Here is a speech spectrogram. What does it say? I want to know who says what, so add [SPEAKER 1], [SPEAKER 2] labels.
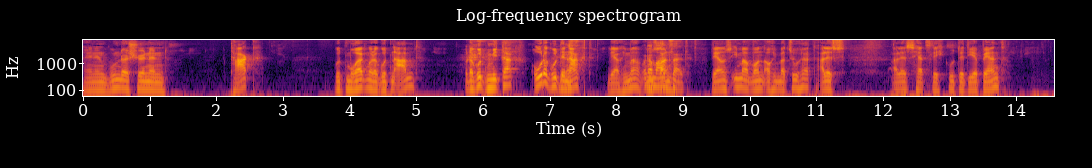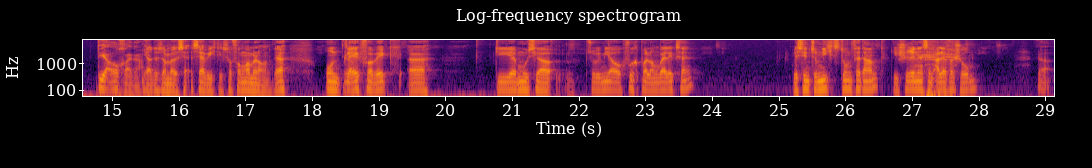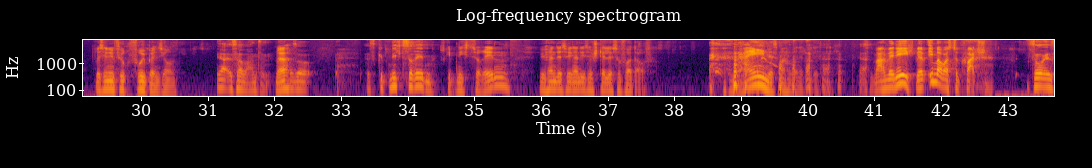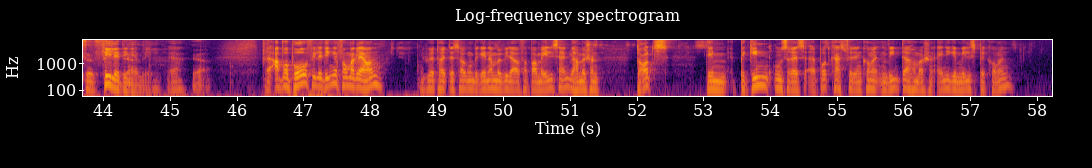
[SPEAKER 1] einen wunderschönen Tag, guten Morgen oder guten Abend oder guten Mittag oder gute Nacht, wer auch immer.
[SPEAKER 2] Oder
[SPEAKER 1] uns wann-
[SPEAKER 2] Mahlzeit.
[SPEAKER 1] wer uns immer, wann auch immer zuhört. Alles, alles herzlich Gute dir, Bernd.
[SPEAKER 2] Dir auch, Rainer.
[SPEAKER 1] Ja, das ist einmal sehr, sehr wichtig. So fangen wir mal an. Gell? Und gleich vorweg, äh, die muss ja, so wie mir auch, furchtbar langweilig sein. Wir sind zum Nichtstun verdammt. Die Schirinnen sind alle verschoben.
[SPEAKER 2] Ja.
[SPEAKER 1] Wir sind in Früh Frühpension.
[SPEAKER 2] ja, ist ja Wahnsinn.
[SPEAKER 1] Ja.
[SPEAKER 2] Also, es gibt nichts zu reden.
[SPEAKER 1] Es gibt nichts zu reden. Wir hören deswegen an dieser Stelle sofort auf. Nein, das machen wir natürlich nicht. Das machen wir nicht. Wir haben immer was zu quatschen.
[SPEAKER 2] So ist es.
[SPEAKER 1] Viele Dinge im Leben. Ja.
[SPEAKER 2] Ja.
[SPEAKER 1] Äh, apropos, viele Dinge, fangen wir gleich an. Ich würde heute sagen, wir gehen einmal wieder auf ein paar Mails ein. Wir haben ja schon trotz dem Beginn unseres äh, Podcasts für den kommenden Winter haben wir schon einige Mails bekommen.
